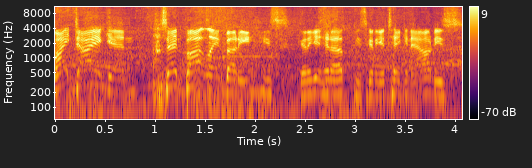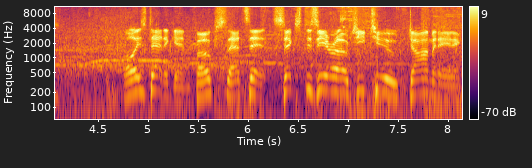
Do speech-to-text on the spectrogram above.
might die again. Said bot lane, buddy. He's gonna get hit up. He's gonna get taken out. He's well, he's dead again, folks. That's it. Six to zero. G2 dominating.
